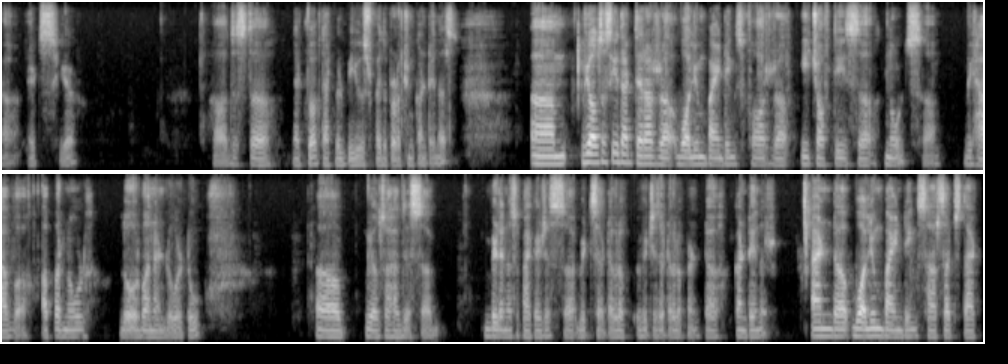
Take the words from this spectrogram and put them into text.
Uh, uh, it's here. this is the network that will be used by the production containers. Um, we also see that there are volume bindings for each of these nodes. Um, we have uh, upper node, lower one and lower two. Uh, we also have this uh, build NSO packages, uh, which, a develop, which is a development uh, container. And uh, volume bindings are such that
